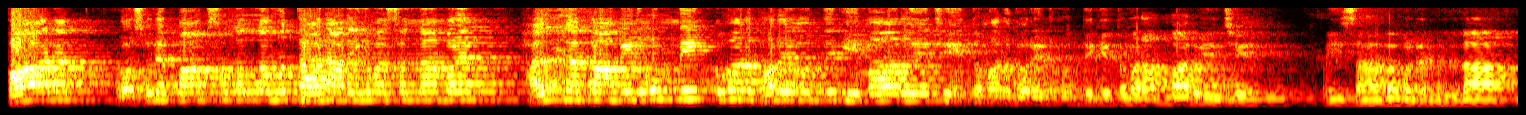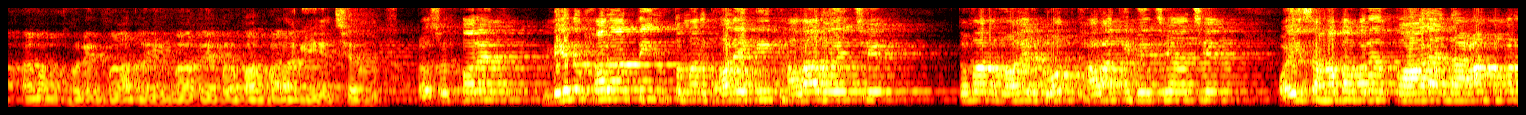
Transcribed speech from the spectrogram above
قال رسول পাক সাল্লাল্লাহু তাআলা আলাইহি ওয়াসাল্লাম বলেন হাল্লাকা মিন উম্মি তোমার ঘরের মধ্যে কি মা রয়েছে তোমার ঘরের মধ্যে কি তোমার আম্মা রয়েছে ওই সাহাবা বলেন আল্লাহ আমার ঘরে মা নাই মা নাই আমার মা মারা গিয়েছেন রসুল বলেন মেন খালাতিন তোমার ঘরে কি খালা রয়েছে তোমার মায়ের বোন খালা কি বেঁচে আছে ওই সাহাবা বলেন কালা নাম আমার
